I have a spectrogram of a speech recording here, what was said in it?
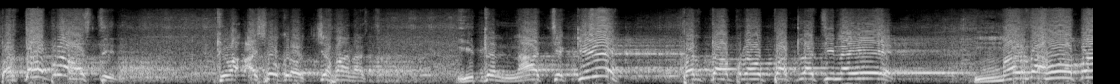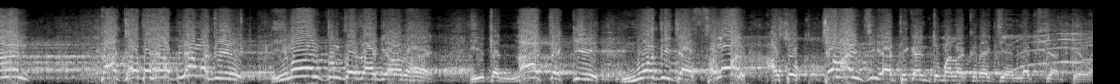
प्रतापराव असतील किंवा अशोकराव चव्हाण असतील. इथं नाचक्की प्रतापराव पाटलाची नाही. मर्द आहो आपण. ताकद आहे आपल्यामध्ये. इमान तुमच्या जागेवर आहे. इथं नाचक्की मोदीच्या समोर अशोक चव्हाणची या ठिकाणी तुम्हाला करायची आहे. लक्षात ठेवा.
